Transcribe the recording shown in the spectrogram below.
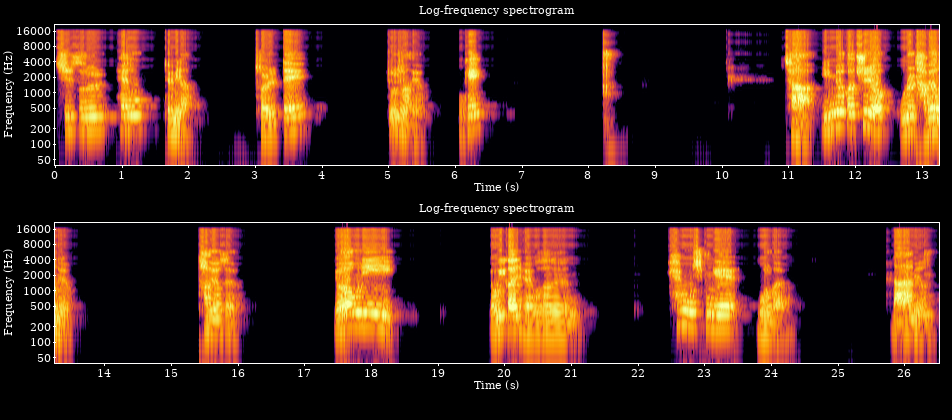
실수를 해도 됩니다. 절대 쫄지 마세요. 오케이? 자, 입력과 출력 오늘 다 배웠네요. 다 배웠어요. 여러분이 여기까지 배우고서는 해보고 싶은 게 뭘까요? 나라면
